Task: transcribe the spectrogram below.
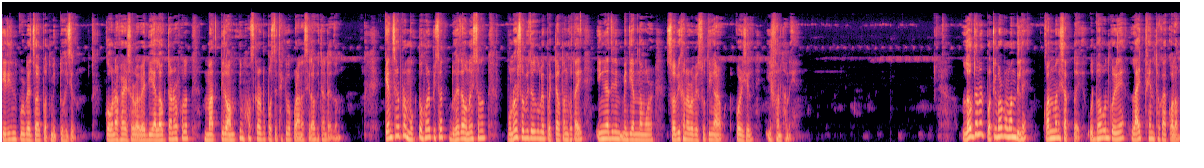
তিনিদিন পূৰ্বে জয়পুৰত মৃত্যু হৈছিল। কৰোণা ভাইৰাছৰ বাবে দিয়া লকডাউনৰ ফলত মাতৃৰ অন্তিম সংস্কাৰত উপস্থিত থাকিব পৰা নাছিল অভিনেতাজন। কেঞ্চাৰৰ পৰা মুক্ত হোৱাৰ পিছত দুহেজাৰ ঊনৈছ চনত পুনৰ ছবিটোলৈ প্ৰত্যাৱৰ্তন ঘটাই ইংৰাজী মিডিয়াম নামৰ ছবিখনৰ বাবে শ্বুটিং কৰিছিল ইৰফান খানে। লকডাউনত প্ৰতিভাৰ প্ৰমাণ দিলে কণমানি ছাত্ৰই। উদ্ভাৱন কৰিলে লাইট ফেন থকা কলম।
